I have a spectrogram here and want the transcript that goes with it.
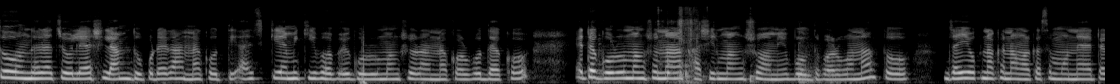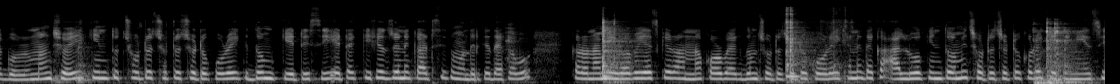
তো বন্ধুরা চলে আসলাম দুপুরে রান্না করতে। আজকে আমি কীভাবে গরুর মাংস রান্না করব দেখো। এটা গরুর মাংস না, খাসির মাংস আমি বলতে পারব না। তো যাই হোক না কেন, আমার কাছে মনে হয় এটা গরুর মাংসই। কিন্তু ছোট ছোট ছোট করে একদম কেটেছি। এটা কিসের জন্য কাটছি তোমাদেরকে দেখাবো। কারণ আমি এভাবেই আজকে রান্না করব একদম ছোট ছোট করে। এখানে দেখো আলুও কিন্তু আমি ছোট ছোট করে কেটে নিয়েছি।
